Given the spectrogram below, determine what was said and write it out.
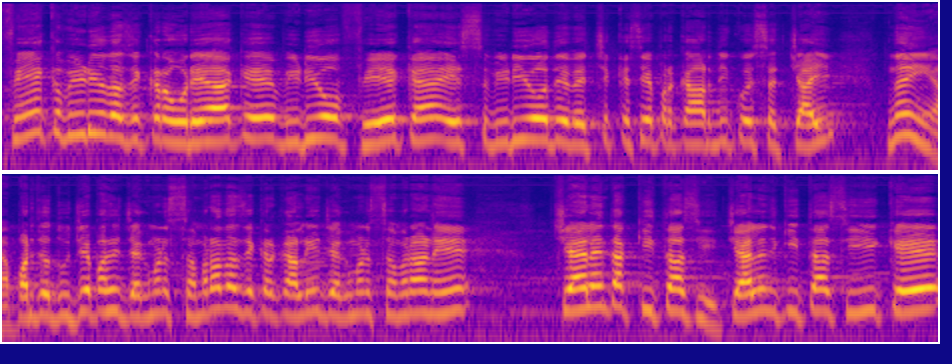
ਫੇਕ ਵੀਡੀਓ ਦਾ ਜ਼ਿਕਰ ਹੋ ਰਿਹਾ ਕਿ ਵੀਡੀਓ ਫੇਕ ਹੈ। ਇਸ ਵੀਡੀਓ ਦੇ ਵਿੱਚ ਕਿਸੇ ਪ੍ਰਕਾਰ ਦੀ ਕੋਈ ਸੱਚਾਈ ਨਹੀਂ ਹੈ ਪਰ ਜੋ ਦੂਜੇ ਪਾਸੇ ਜਗਮਨ ਸਮਰਾ ਦਾ ਜ਼ਿਕਰ ਕਰ ਲਈਏ ਜਗਮਨ ਸਮਰਾ ਨੇ ਚੈਲੰਜ ਤਾਂ ਕੀਤਾ ਸੀ। ਚੈਲੰਜ ਕੀਤਾ ਸੀ ਕਿ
